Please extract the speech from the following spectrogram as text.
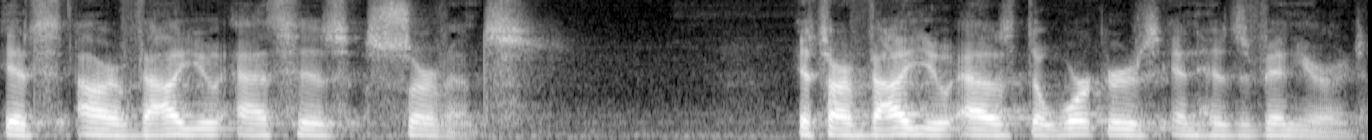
it's our value as his servants. It's our value as the workers in his vineyard.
